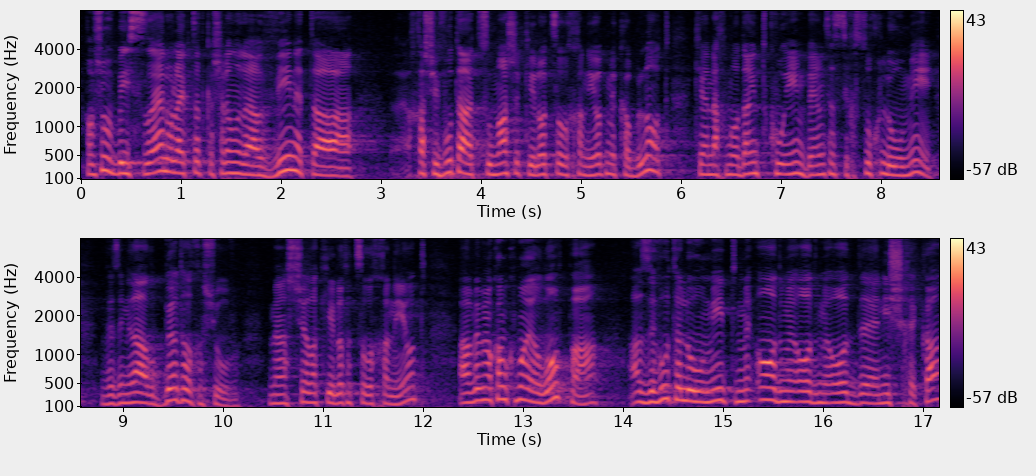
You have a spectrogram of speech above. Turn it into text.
עכשיו שוב, בישראל אולי קצת קשה לנו להבין את החשיבות העצומה שקהילות צרכניות מקבלות, כי אנחנו עדיין תקועים באמצע סכסוך לאומי, וזה נראה הרבה יותר חשוב מאשר הקהילות הצרכניות. אבל במקום כמו אירופה, הזהות הלאומית מאוד מאוד מאוד אה, נשחקה,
